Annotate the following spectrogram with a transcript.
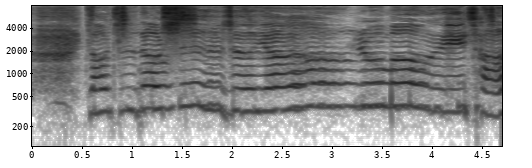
早知道是这样，如梦一场。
